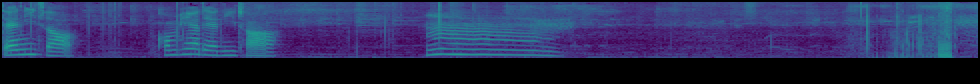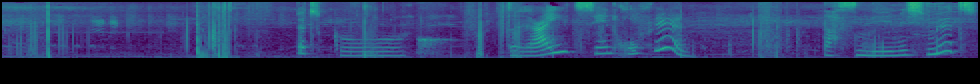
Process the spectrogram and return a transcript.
Der Nita. Komm her, der Nita. Hm. Let's go. 13 Trophäen. Das nehme ich mit.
